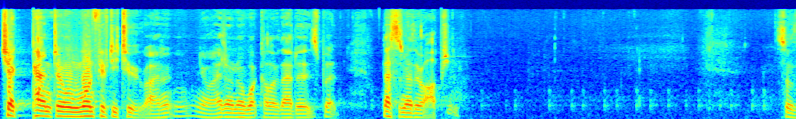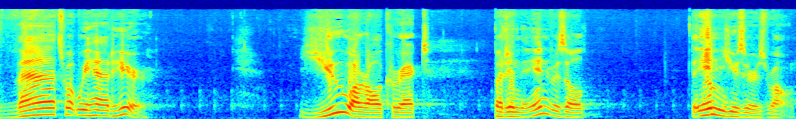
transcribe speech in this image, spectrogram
check Pantone 152. I don't, you know, I don't know what color that is, but that's another option. So that's what we had here. You are all correct, but in the end result, the end user is wrong.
